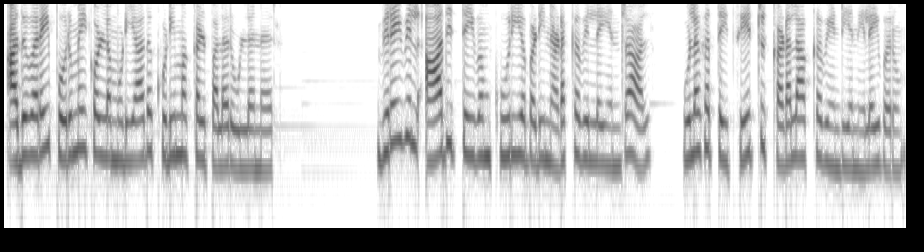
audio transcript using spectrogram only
அதுவரை பொறுமை கொள்ள முடியாத குடிமக்கள் பலர் உள்ளனர். விரைவில் ஆதித்தெய்வம் கூறியபடி நடக்கவில்லை என்றால் உலகத்தை சேற்றுக் கடலாக்க வேண்டிய நிலை வரும்.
